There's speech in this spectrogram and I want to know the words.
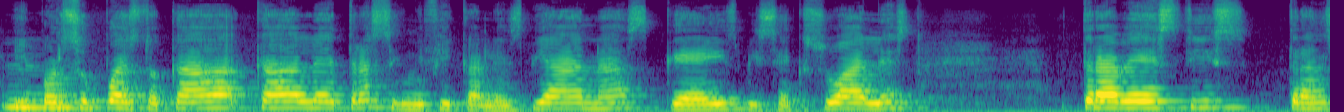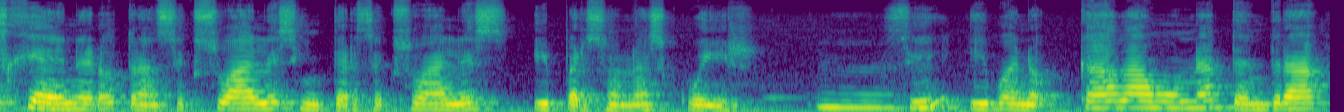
Y por mm. supuesto, cada, cada letra significa lesbianas, gays, bisexuales, travestis, transgénero, transexuales, intersexuales y personas queer. ¿sí? Y bueno, cada una tendrá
